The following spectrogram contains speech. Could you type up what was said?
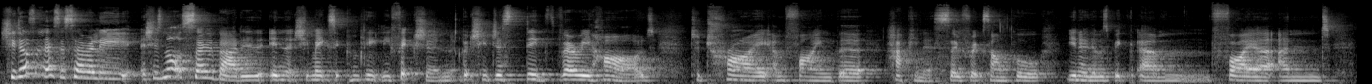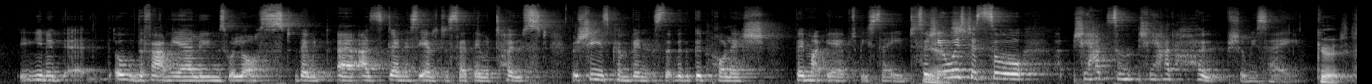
she doesn't necessarily she's not so bad in, in that she makes it completely fiction but she just digs very hard to try and find the happiness so for example you know there was a big um, fire and you know all the family heirlooms were lost they would uh, as dennis the editor said they were toast but she's convinced that with a good polish they might be able to be saved so Yes. she always just saw she had some she had hope shall we say Good.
